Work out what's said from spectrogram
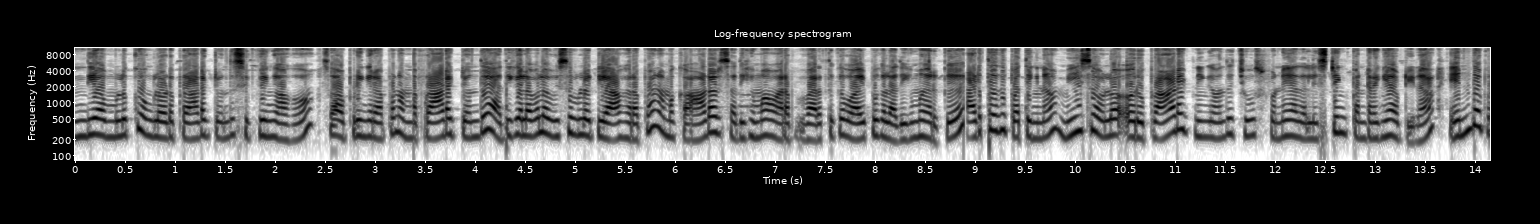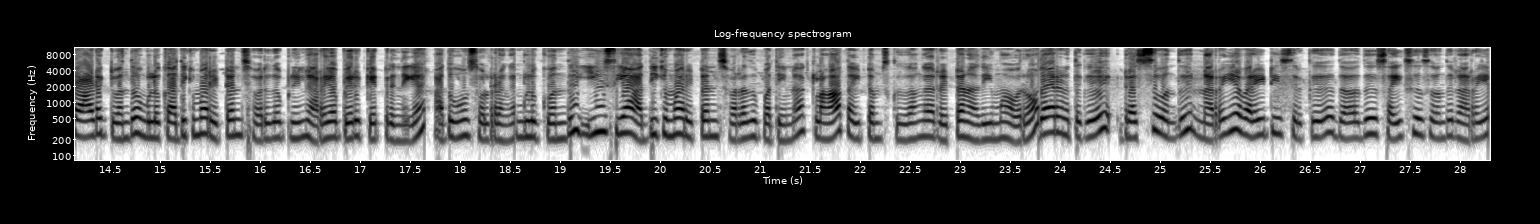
இந்தியா முழுக்க உங்களோட ப்ராடக்ட் வந்து ஷிப்பிங் ஆகும். ஸோ அப்படிங்கிறப்ப நம்ம ப்ராடக்ட் வந்து அதிக லெவலில் விசிபிலிட்டி ஆகிறப்ப நமக்கு ஆர்டர்ஸ் அதிகமாக வர வரத்துக்கு வாய்ப்புகள் அதிகமாக இருக்கு. அடுத்தது பார்த்தீங்கன்னா மீஷோவில் ஒரு ப்ராடக்ட் நீங்கள் வந்து சூஸ் பண்ணி அதை லிஸ்டிங் பண்ணுறீங்க அப்படின்னா எந்த ப்ராடக்ட் வந்து உங்களுக்கு அதிகமாக ரிட்டர்ன்ஸ் வருது அப்படின்னு நிறைய பேர் கேட்டிருந்தீங்க. அதுவும் சொல்கிறேங்க உங்களுக்கு வந்து ஈஸியாக அதிகமாக ரிட்டர்ன்ஸ் வர்றது பார்த்தீங்கன்னா கிளாத் ஐட்டம்ஸ்க்கு தாங்க ரிட்டர்ன் அதிகமாக வரும். உதாரணத்துக்கு ட்ரெஸ்ஸு வந்து நிறைய வெரைட்டிஸ் இருக்குது அதாவது சைஸஸ் வந்து நிறைய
